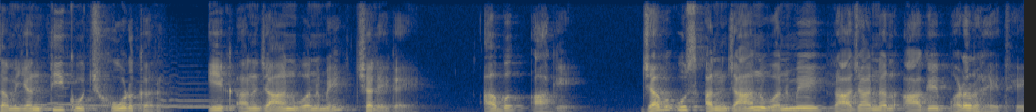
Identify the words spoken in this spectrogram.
दमयंती को छोड़कर एक अनजान वन में चले गए। अब आगे। जब उस अनजान वन में राजा नल आगे बढ़ रहे थे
